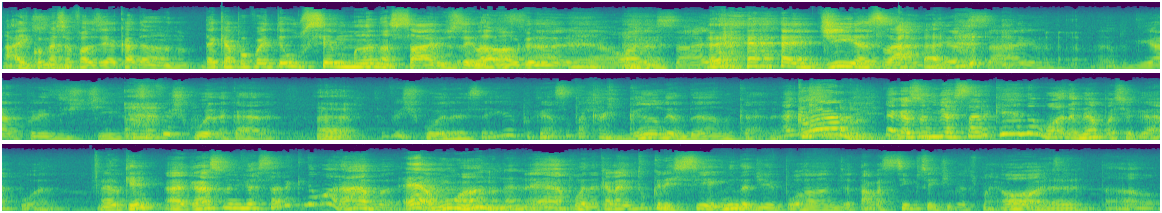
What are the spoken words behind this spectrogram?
Aí começa a fazer a cada ano. Daqui a pouco vai ter o semana sário, sei lá, uma coisa. É, hora sário, Dia sário. aniversário. É, Obrigado por existir. Isso é frescura, cara. É. Isso é frescura. Isso aí a criança tá cagando e andando, cara. A Claro. Graça, é a graça do aniversário é que demora mesmo pra chegar, porra. É o quê? A graça do aniversário é que demorava. É, um ano, né? É, pô, naquela época tu crescia ainda de, porra, já tava 5 centímetros maior É. e tal.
